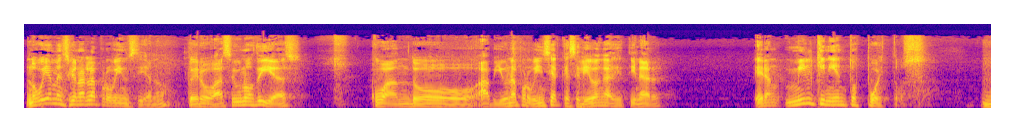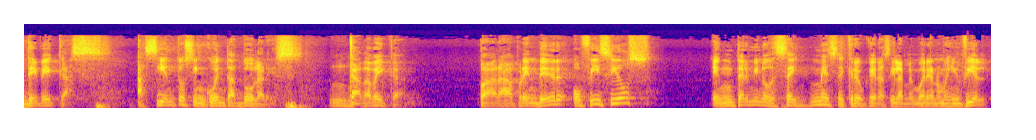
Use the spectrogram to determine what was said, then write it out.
No voy a mencionar la provincia, ¿no? Pero hace unos días, cuando había una provincia que se le iban a destinar, eran 1.500 puestos de becas a 150 dólares cada beca para aprender oficios en un término de seis meses, creo que era, si la memoria no me es infiel.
